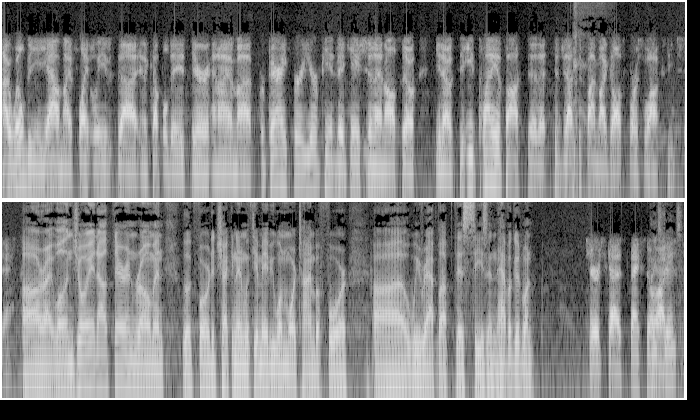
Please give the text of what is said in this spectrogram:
I will be. Yeah, my flight leaves uh, in a couple days here, and I am uh, preparing for a European vacation, and also, you know, to eat plenty of pasta to, to justify my golf course walks each day. All right. Well, enjoy it out there in Rome, and we look forward to checking in with you maybe one more time before uh, we wrap up this season. Have a good one. Cheers, guys. Thanks so Thanks, much. James.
